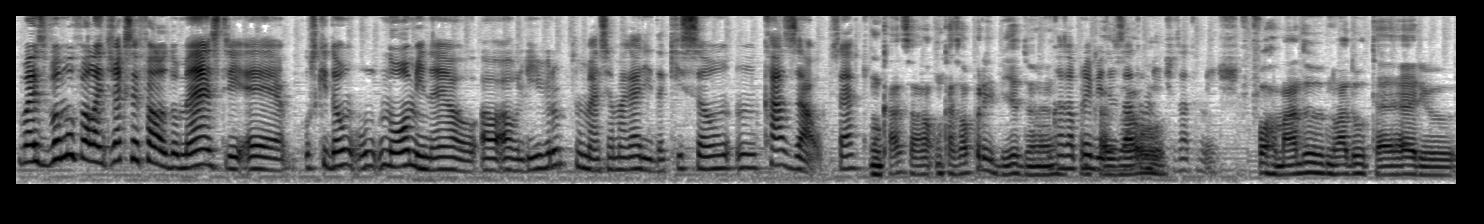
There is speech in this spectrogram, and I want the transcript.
Mas vamos falar, já que você fala do mestre, é, os que dão o nome né, ao, ao, ao, livro, o mestre e a Margarida, que são um casal, certo? Um casal, um casal proibido, né? Um casal proibido, um casal exatamente, exatamente. Formado no adultério,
